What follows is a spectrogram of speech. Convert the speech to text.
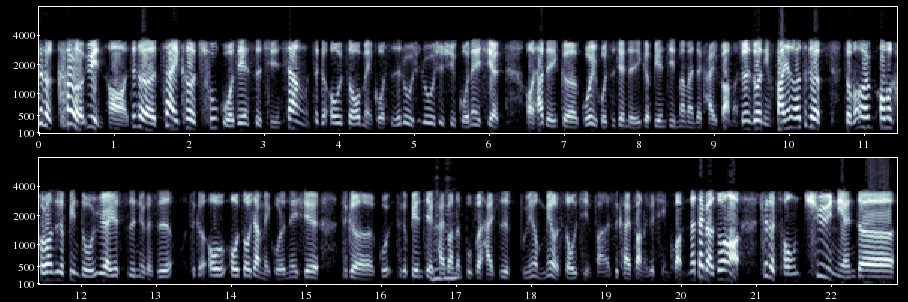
这个客运哦，这个载客出国这件事情，像这个欧洲、美国是陆陆陆续续国内线哦，它的一个国与国之间的一个边境慢慢在开放嘛。所以说你发现哦，这个怎么欧欧盟 c 这个病毒越来越肆虐，可是这个欧欧洲像美国的那些这个国这个边界开放的部分还是没有没有收紧，反而是开放的一个情况。那代表说哦，这个从去年的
